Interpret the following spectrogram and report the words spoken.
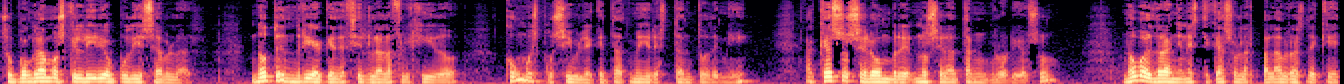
Supongamos que el lirio pudiese hablar. ¿No tendría que decirle al afligido ¿Cómo es posible que te admires tanto de mí? ¿Acaso ser hombre no será tan glorioso? ¿No valdrán en este caso las palabras de que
